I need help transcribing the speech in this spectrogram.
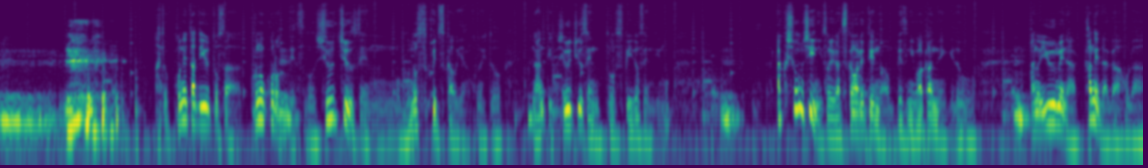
うーん。あ と小ネタで言うとさこの頃ってその集中線をものすごい使うやん。この人なんていうの？集中線とスピード線っていうの？うん。アクションシーンにそれが使われてんのは別にわかんねんけどうん。あの有名な金田がほら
